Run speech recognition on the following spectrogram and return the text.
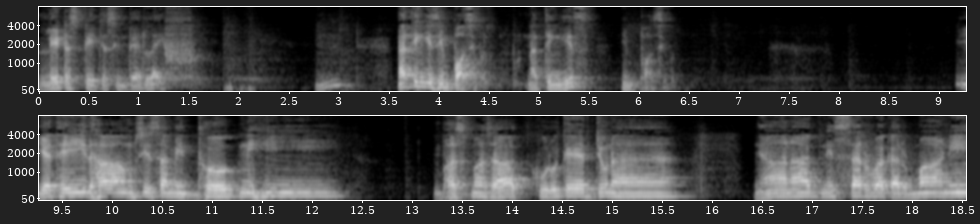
later stages in their life? Hmm? Nothing is impossible. Nothing is impossible. यथैधांसि समिद्धोऽग्निः भस्मसात् कुरुते अर्जुन ज्ञानाग्निः सर्वकर्माणि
